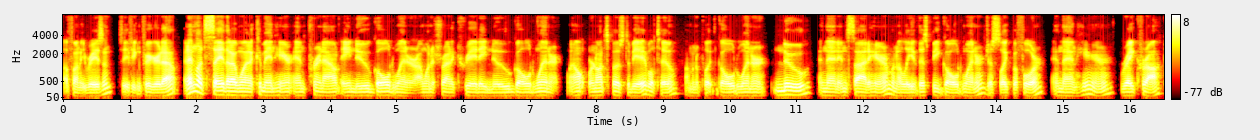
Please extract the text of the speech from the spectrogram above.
a funny reason. See if you can figure it out. And then let's say that I want to come in here and print out a new gold winner. I want to try to create a new gold winner. Well, we're not supposed to be able to. I'm going to put gold winner new, and then inside of here, I'm going to leave this be gold winner, just like before. And then here, Ray Kroc,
